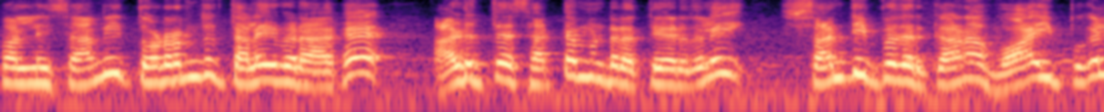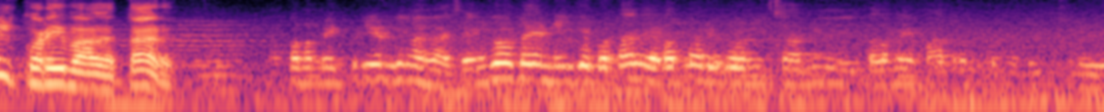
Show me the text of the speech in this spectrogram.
பழனிசாமி தொடர்ந்து தலைவராக அடுத்த சட்டமன்ற தேர்தலை சந்திப்பதற்கான வாய்ப்புகள் குறைவாகத்தான் இருக்கு. அப்ப நம்ம இப்படி எடுக்கலாம் செங்கோட்டையன் நீக்கப்பட்டால் எடப்பாடி பழனிசாமி தலைமை மாற்றப்படும் அப்படின்னு சொல்லி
